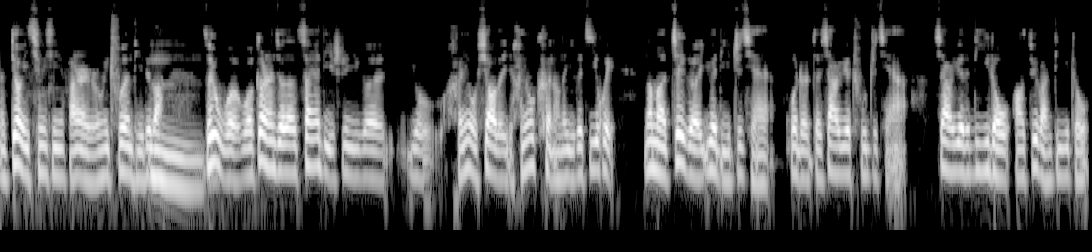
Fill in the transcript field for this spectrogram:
呃，掉以轻心反而容易出问题，对吧？嗯，所以我我个人觉得三月底是一个有很有效的、很有可能的一个机会。那么这个月底之前，或者在下个月初之前啊，下个月的第一周啊，最晚第一周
